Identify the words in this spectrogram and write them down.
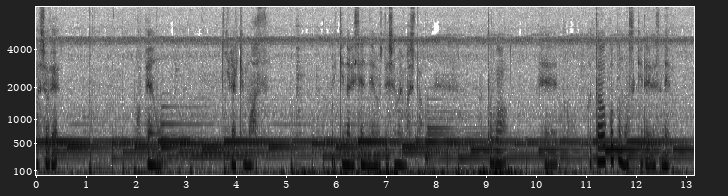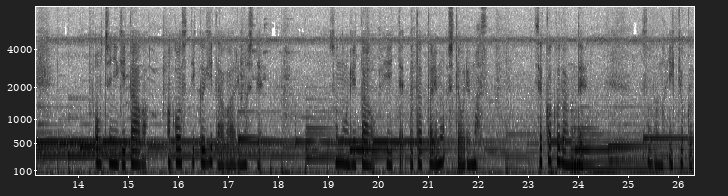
場所で個展を開きます。きなり宣伝をしてしまいました。あとは、えーと歌うことも好きでですね。お家にギターがアコースティックギターがありましてそのギターを弾いて歌ったりもしております。せっかくなのでそうだな1曲。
